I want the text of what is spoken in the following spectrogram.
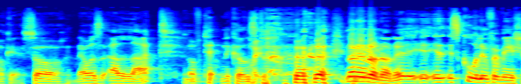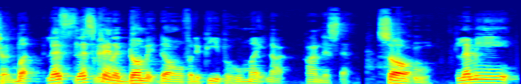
Okay, so that was a lot of technical stuff. no, no, no, no, no. It, it's cool information, but let's let's yeah. kind of dumb it down for the people who might not understand. So cool. let me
